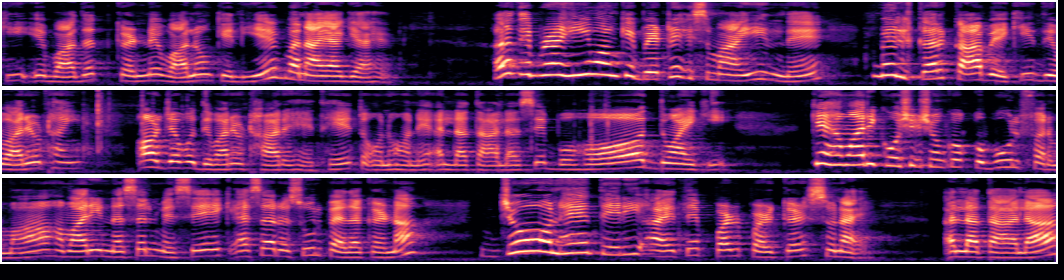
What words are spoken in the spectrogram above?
کی عبادت کرنے والوں کے لیے بنایا گیا ہے۔ حضرت ابراہیم اور ان کے بیٹے اسماعیل نے مل کر کعبے کی دیواریں اٹھائیں۔ اور جب وہ دیواریں اٹھا رہے تھے تو انہوں نے اللہ تعالیٰ سے بہت دعائیں کی کہ ہماری کوششوں کو قبول فرما، ہماری نسل میں سے ایک ایسا رسول پیدا کرنا جو انہیں تیری آیتیں پڑھ پڑھ کر سنائے۔ اللہ تعالیٰ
